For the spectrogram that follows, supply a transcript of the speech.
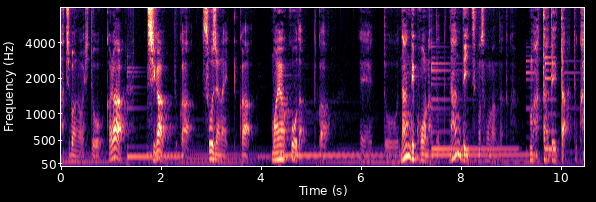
立場の人から「違う」とか「そうじゃない」とか「お前はこうだ」とか「えー、っとなんでこうなんだ」って「なんでいつもそうなんだ」とか「また出た」とか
